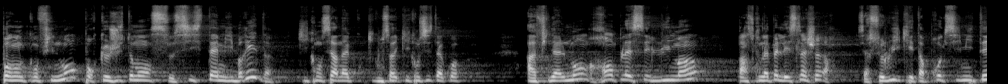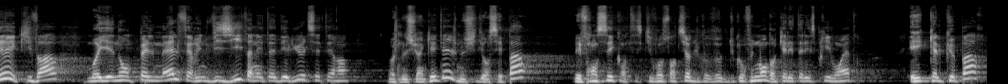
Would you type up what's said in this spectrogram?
pendant le confinement pour que justement ce système hybride, qui, concerne qui, consiste à quoi? À finalement remplacer l'humain par ce qu'on appelle les slashers. C'est-à-dire celui qui est à proximité et qui va, moyennant pêle-mêle, faire une visite, un état des lieux, etc. Moi, je me suis inquiété. Je me suis dit, on ne sait pas, les Français, quand est-ce qu'ils vont sortir du, confinement, dans quel état d'esprit ils vont être? Et quelque part,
